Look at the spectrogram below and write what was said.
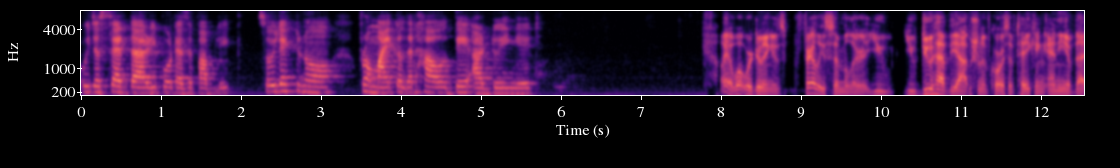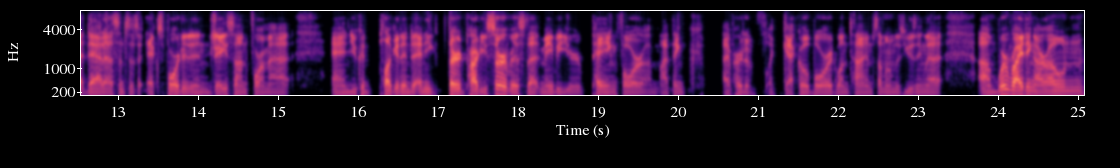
We just set the report as a public. So we'd like to know from michael that how they are doing it. Oh yeah, what we're doing is fairly similar. You you do have the option, of course, of taking any of that data since it's exported in JSON format and you can plug it into any third-party service that maybe you're paying for. Um, I think I've heard of like Geckoboard one time. Someone was using that. Um, we're writing our own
